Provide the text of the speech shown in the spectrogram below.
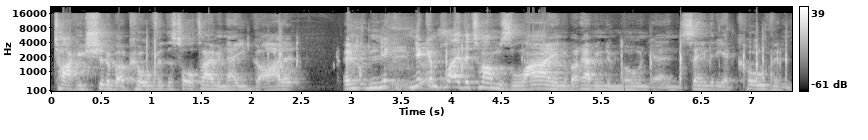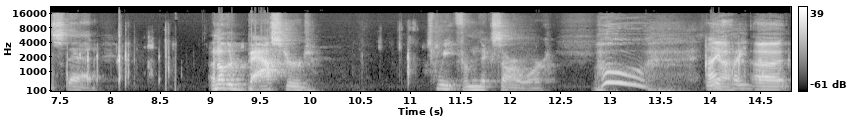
talking shit about COVID this whole time and now you got it. And Nick Nick implied that Tom was lying about having pneumonia and saying that he had COVID instead. Another bastard tweet from Nick Sarwark. Whew. I yeah, find that uh,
